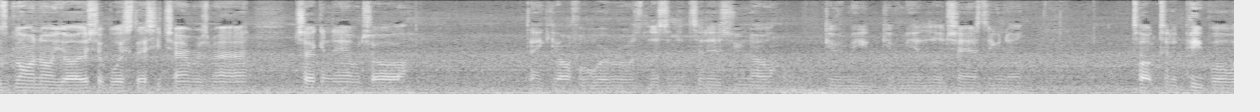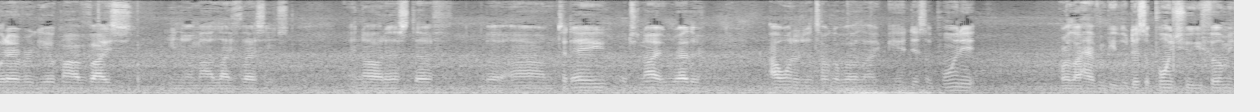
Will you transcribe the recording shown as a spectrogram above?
what's going on, y'all? It's your boy Stacy Chambers, man. Checking in with y'all. Thank y'all for whoever was listening to this. You know, giving me giving me a little chance to you know talk to the people, whatever, give my advice, you know, my life lessons and all that stuff. But um, today or tonight, rather, I wanted to talk about like being disappointed or like having people disappoint you. You feel me?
